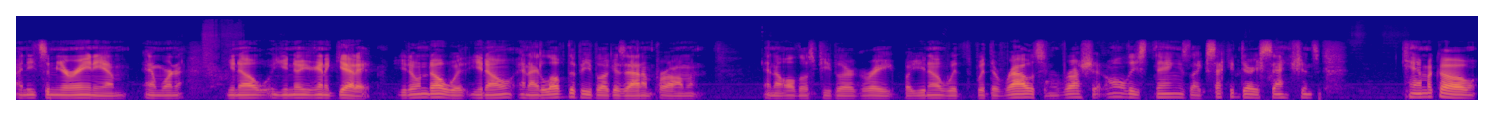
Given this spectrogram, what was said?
I need some uranium, and we're not. You know, you know you're gonna get it. You don't know what you know, and I love the people like Kazatomprom, and all those people are great. But you know, with with the routes and Russia and all these things like secondary sanctions, Cameco,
